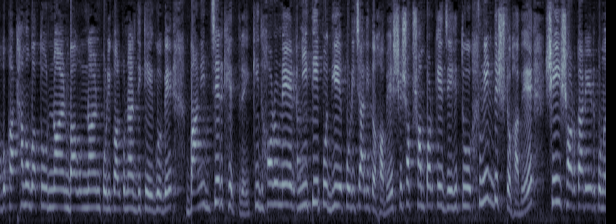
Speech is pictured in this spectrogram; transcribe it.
অবকাঠামোগত উন্নয়ন বা উন্নয়ন পরিকল্পনার দিকে এগোবে, বাণিজ্যের ক্ষেত্রে কি ধরনের নীতি দিয়ে পরিচালিত হবে, সেসব সম্পর্কে যেহেতু সুনির্দিষ্টভাবে সেই সরকারের কোনো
